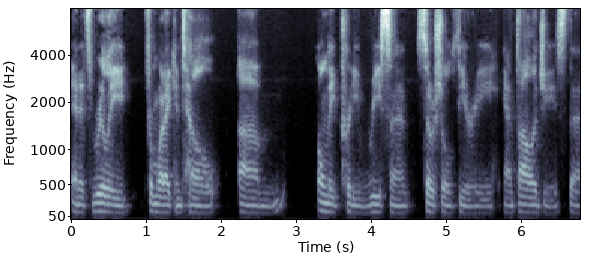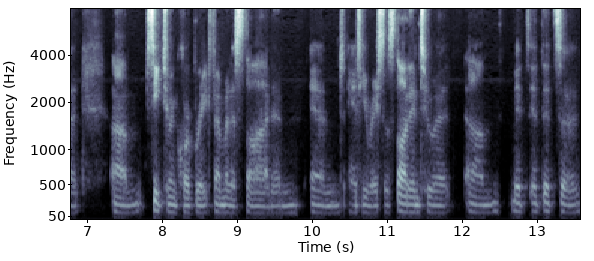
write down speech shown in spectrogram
And it's really, from what I can tell, um, only pretty recent social theory anthologies that um, seek to incorporate feminist thought and and anti-racist thought into it. Um, it, it it's a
